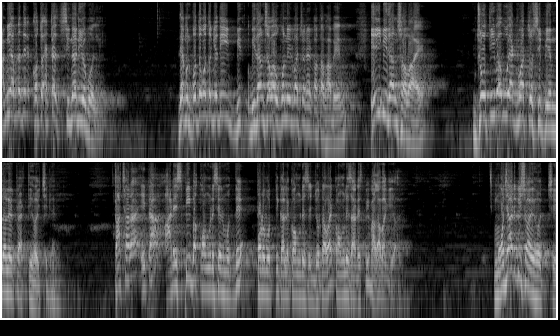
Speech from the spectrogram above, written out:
আমি আপনাদের কত একটা সিনারিও বলি। দেখুন, প্রথমত যদি বিধানসভা উপনির্বাচনের কথা ভাবেন, এই বিধানসভায় জ্যোতিবাবু একমাত্র সিপিএম দলের প্রার্থী হয়েছিলেন। তাছাড়া এটা আরএসপি বা কংগ্রেসের মধ্যে, পরবর্তীকালে কংগ্রেসের জোটা হয়, কংগ্রেস আরএসপি ভাগাভাগি হয়। মজার বিষয় হচ্ছে,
